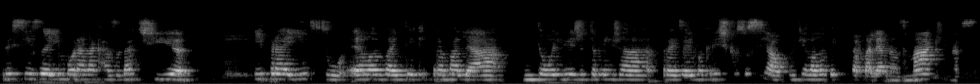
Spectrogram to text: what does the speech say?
precisa ir morar na casa da tia e para isso ela vai ter que trabalhar. Então ele já, também já traz aí uma crítica social, porque ela vai ter que trabalhar nas máquinas.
